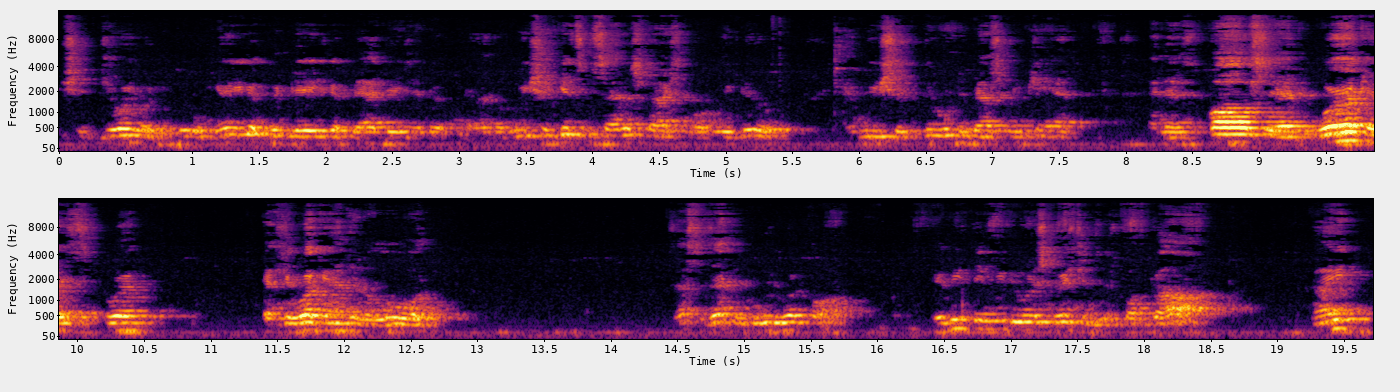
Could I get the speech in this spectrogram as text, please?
You should enjoy what you're doing. Yeah, you got good days, you got bad days, everywhere. But we should get some satisfaction in what we do. And we should do the best we can. And as Paul said, work as work as you're working under the Lord. That's exactly who we work for. Everything we do as Christians is for God. Right?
